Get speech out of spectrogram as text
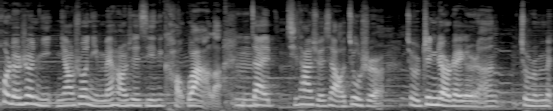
或者是你你要说你没好好学习，你考挂了，你在其他学校就是就是 Ginger 这个人就是没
